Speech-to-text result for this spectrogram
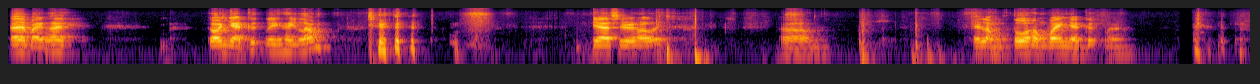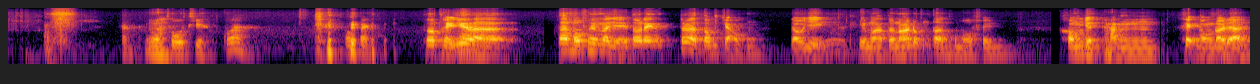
ê bạn ơi coi nhà cất đi hay lắm. Yeah seriously. Um, hay là một tour không quan nhà cức nữa Ờ. thô thiển quá không phải tôi thấy như là tên bộ phim là vậy tôi đang rất là tôn trọng đạo diễn khi mà tôi nói đúng tên của bộ phim không dịch thành khát vọng đổi đời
